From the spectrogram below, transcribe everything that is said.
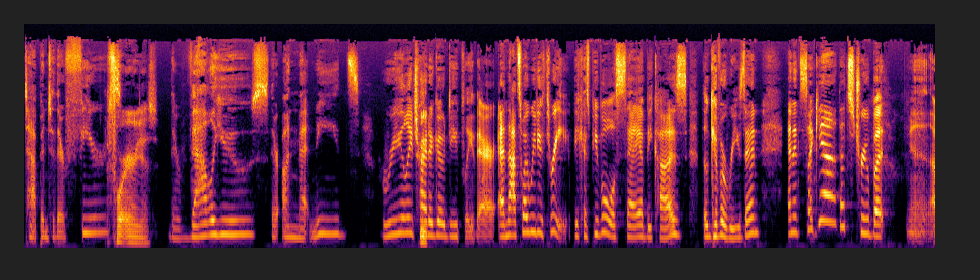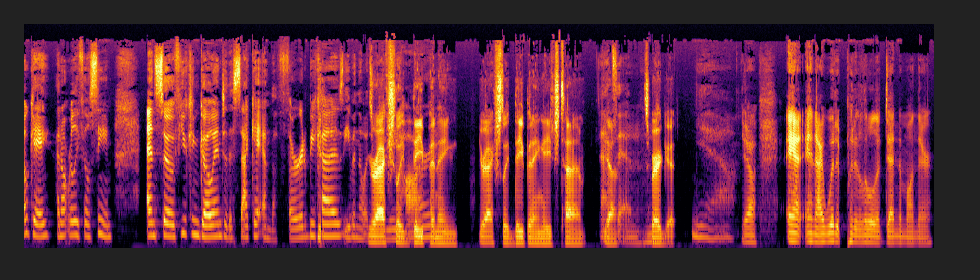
tap into their fears, Four areas. their values, their unmet needs. Really try to go deeply there. And that's why we do three, because people will say a because, they'll give a reason. And it's like, yeah, that's true, but eh, okay, I don't really feel seen. And so if you can go into the second and the third because, even though it's You're really actually hard, deepening. You're actually deepening each time. That's yeah. it. It's very good. Yeah. Yeah, and and I would put a little addendum on there.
